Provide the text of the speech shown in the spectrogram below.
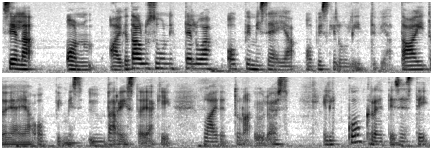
Siellä on aikataulusuunnittelua, oppimiseen ja opiskeluun liittyviä taitoja ja oppimisympäristöjäkin laitettuna ylös. Eli konkreettisesti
